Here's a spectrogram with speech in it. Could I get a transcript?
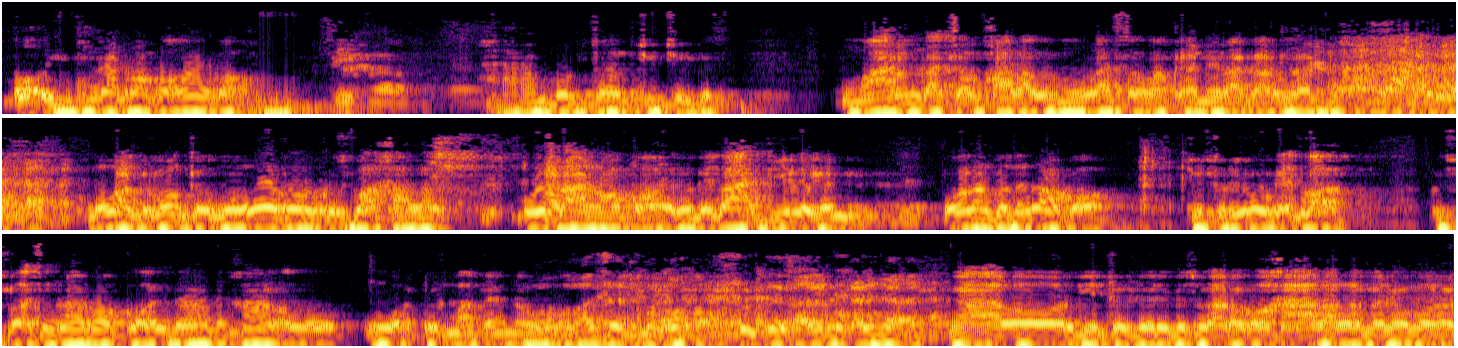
Kok hiburan rokok ae kok haram pun jawab jujur Gus. Kemarin tak jawab halal, mulai sewagane ra karuan. Mau ambil wong jowo, oh terus Pak halal. Kuwi ora rokok, lho kita adile kan. Oh kan bener rokok. Justru iku ketok Pak sing rokok itu darane halal. Waduh mateno. Ngalor gitu dari Pak rokok halal men ngomong.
